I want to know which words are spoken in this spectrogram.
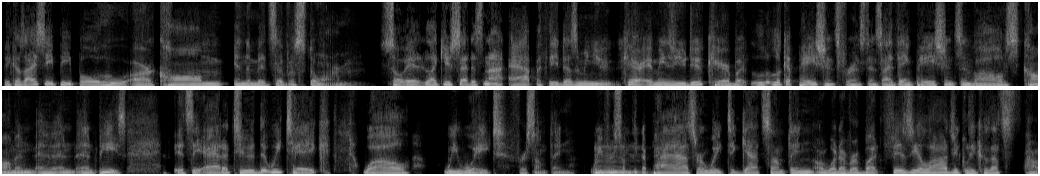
because I see people who are calm in the midst of a storm. So, it, like you said, it's not apathy. It doesn't mean you care. It means you do care. But look at patience, for instance. I think patience involves calm and, and, and, and peace. It's the attitude that we take while we wait for something, wait for something to pass or wait to get something or whatever. But physiologically, because that's how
